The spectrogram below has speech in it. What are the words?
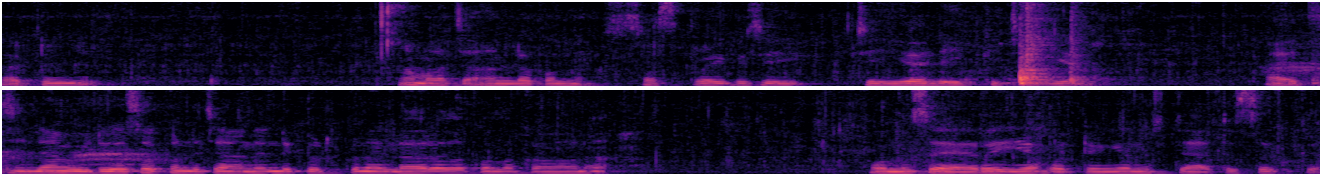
പറ്റുമെങ്കിൽ നമ്മളെ ചാനലൊക്കെ ഒന്ന് സബ്സ്ക്രൈബ് ചെയ് ചെയ്യുക ലൈക്ക് ചെയ്യുക. അയച്ചില്ല വീഡിയോസൊക്കെ ഉണ്ട് ചാനലിൽ കിടക്കുന്ന എല്ലാവരും അതൊക്കെ ഒന്ന് കാണുക. ഒന്ന് ഷെയർ ചെയ്യാൻ പറ്റുമെങ്കിൽ ഒന്ന് സ്റ്റാറ്റസ് വെക്കുക.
